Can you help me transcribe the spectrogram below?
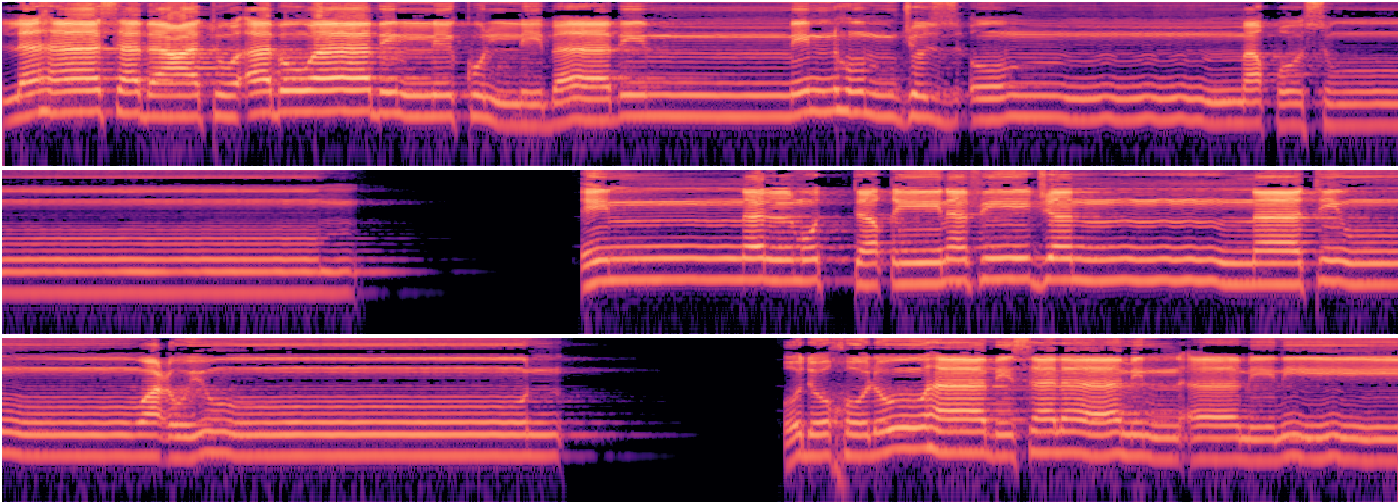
لها سبعه ابواب لكل باب منهم جزء مقسوم إن المتقين في جنات وعيون. ادخلوها بسلام آمنين.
